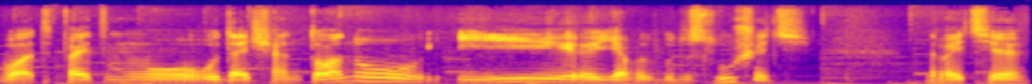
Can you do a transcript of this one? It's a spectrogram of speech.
Вот, поэтому удачи Антону, и я вот буду слушать. Давайте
